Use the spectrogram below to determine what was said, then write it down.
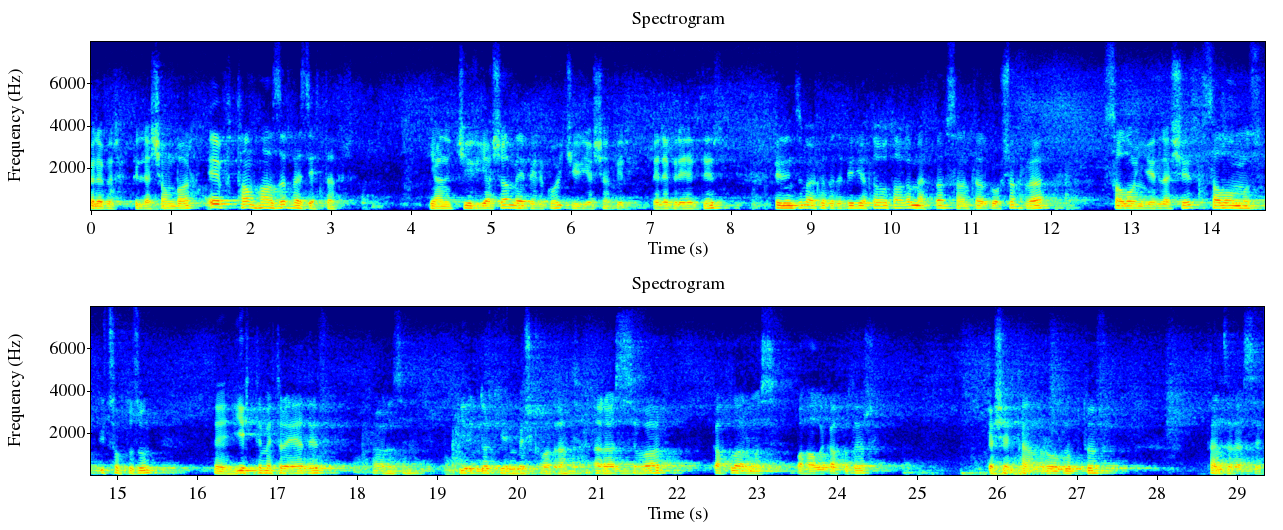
Belə bir pilləkən var. Ev tam hazır vəziyyətdədir. Yəni gir yaşa, mebeli qoy, gir yaşa bir belə bir evdir. Birinci mərtəbədə bir yataq otağı, mətbəx, sanitar qovşaq və salon yerləşir. Salonumuz 3.30-un e, 7 metrəyədir. Arası 24-25 kvadrat ərazisi var. Qapılarımız bahalı qapıdır. Qəşəng təmir olunubdur. Pəncərəsi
